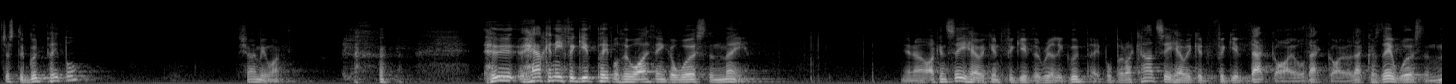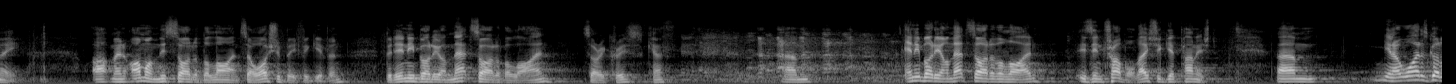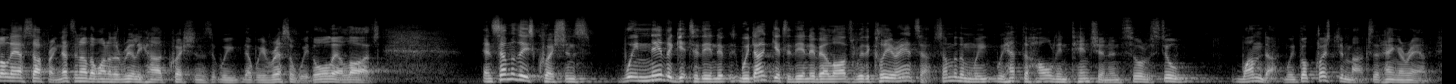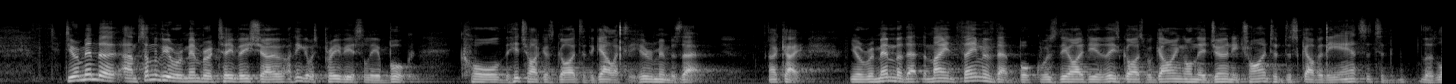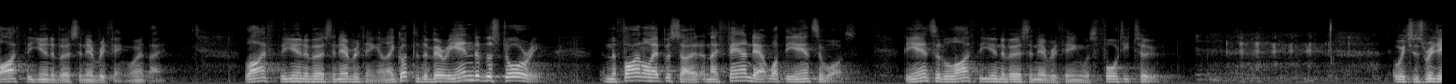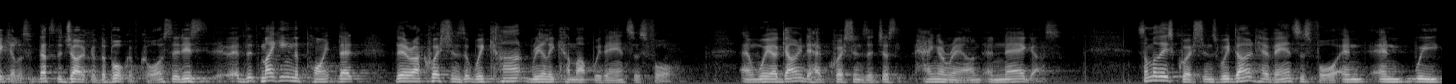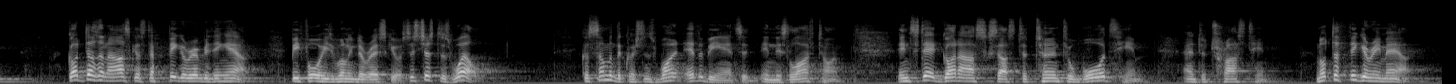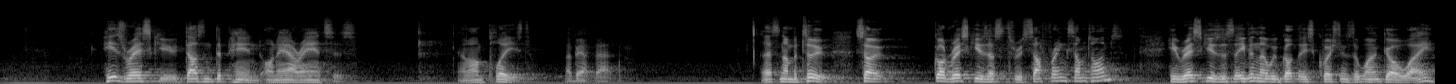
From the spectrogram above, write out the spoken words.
Just the good people? Show me one. who, how can he forgive people who I think are worse than me? You know, I can see how he can forgive the really good people, but I can't see how he could forgive that guy or that guy or that because they're worse than me. I mean, I'm on this side of the line, so I should be forgiven. But anybody on that side of the line, sorry, Chris, Kath, um, anybody on that side of the line is in trouble. They should get punished. Um, you know, why does God allow suffering? That's another one of the really hard questions that we, that we wrestle with all our lives. And some of these questions we never get to the end of, we don't get to the end of our lives with a clear answer. Some of them we, we have to hold in tension and sort of still wonder. We've got question marks that hang around. Do you remember, um, some of you remember a TV show, I think it was previously a book, called The Hitchhiker's Guide to the Galaxy. Who remembers that? Yeah. Okay. You'll remember that the main theme of that book was the idea that these guys were going on their journey trying to discover the answer to the life, the universe, and everything, weren't they? Life, the universe, and everything. And they got to the very end of the story in the final episode and they found out what the answer was. The answer to life, the universe, and everything was 42. Which is ridiculous. That's the joke of the book, of course. It is it's making the point that there are questions that we can't really come up with answers for. And we are going to have questions that just hang around and nag us. Some of these questions we don't have answers for, and, and we, God doesn't ask us to figure everything out before He's willing to rescue us. It's just as well because some of the questions won't ever be answered in this lifetime. Instead, God asks us to turn towards Him and to trust Him, not to figure Him out. His rescue doesn't depend on our answers, and I'm pleased about that. That's number two. So, God rescues us through suffering sometimes. He rescues us even though we've got these questions that won't go away.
